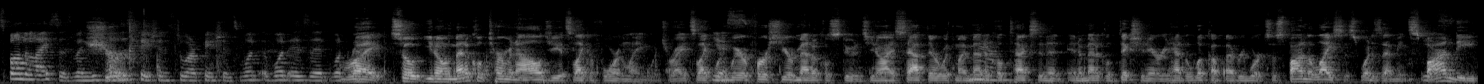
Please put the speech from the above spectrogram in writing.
spondylolysis when we tell Sure. this patients to our patients. What what is it? What Right. So, you know, medical terminology, it's like a foreign language, right? It's like when we Yes. were first year medical students. You know, I sat there with my medical Yeah. text in a, in a medical dictionary and had to look up every word. So, spondylolysis, what does that mean? Spondy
